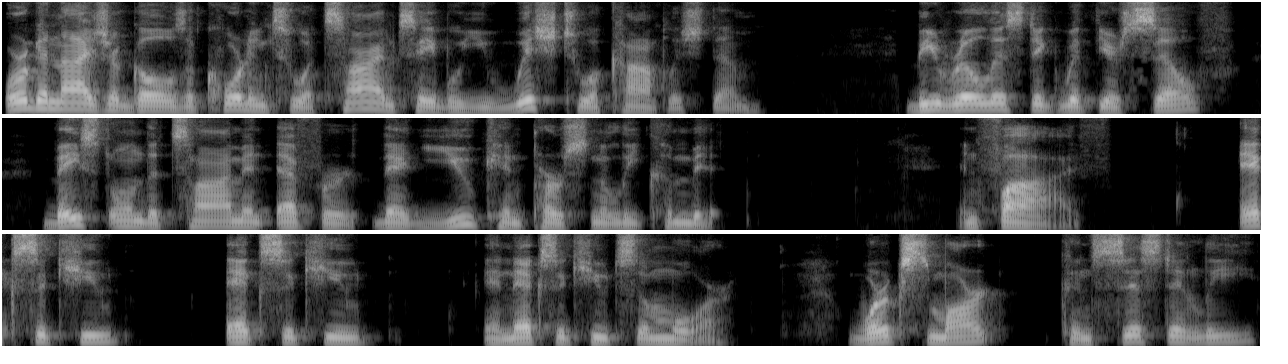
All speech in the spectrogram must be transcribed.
organize your goals according to a timetable you wish to accomplish them be realistic with yourself based on the time and effort that you can personally commit. And five, execute, execute, and execute some more. Work smart, consistently,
